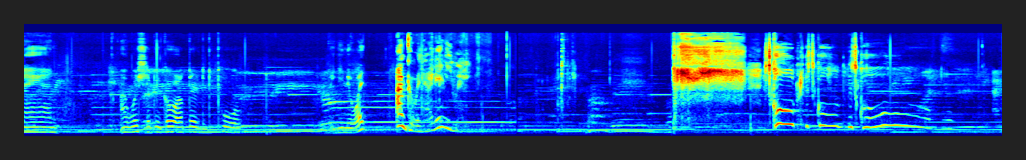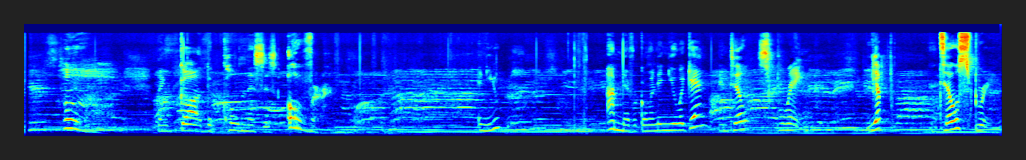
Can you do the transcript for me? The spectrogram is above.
Man, I wish I could go out there to the pool. But you know what? I'm going out anyway. It's cold, it's cold, it's cold. Oh, thank God the coldness is over. And you? I'm never going in you again until spring. Yep, until spring.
